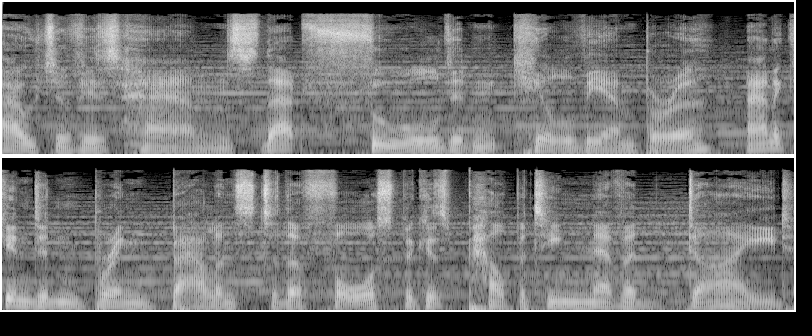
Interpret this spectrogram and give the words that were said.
out of his hands. That fool didn't kill the Emperor. Anakin didn't bring balance to the Force because Palpatine never died.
